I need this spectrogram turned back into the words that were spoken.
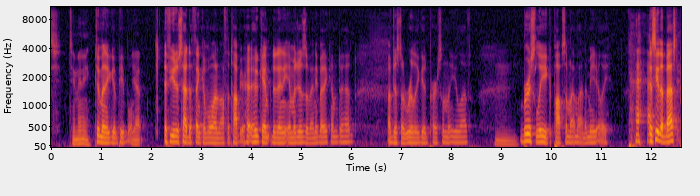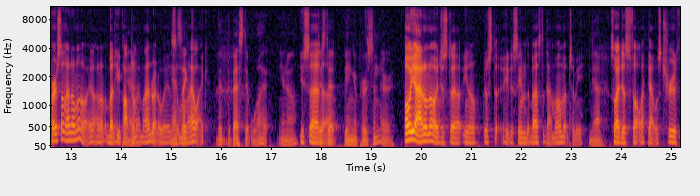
T- too many. Too many good people. Yep. If you just had to think of one off the top of your head, who came? Did any images of anybody come to head? Of just a really good person that you love. Hmm. Bruce Lee pops in my mind immediately. Is he the best person? I don't know. I don't know, but he popped in my mind right away as Yeah, someone like- I like. The the best at what? You know, You said, just uh, at being a person, or oh yeah, I don't know. It just uh, you know, just uh, he just seemed the best at that moment to me. yeah, So I just felt like that was truth,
